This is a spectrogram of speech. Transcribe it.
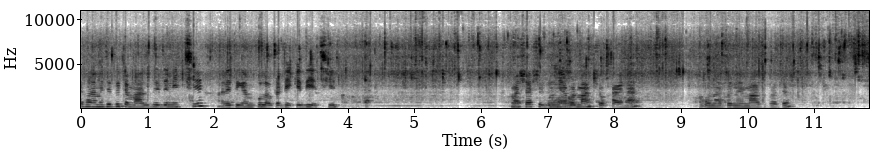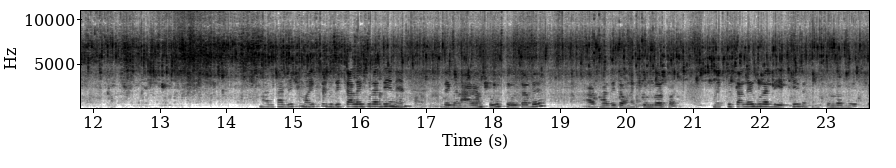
এখন আমি যে দুইটা মাছ ভেজে নিচ্ছি, আর এদিকে আমি পোলাওটা ঢেকে দিয়েছি। আমার শাশুড়ি আবার মাংস খায় না ওনার জন্য মাছ ভাজা। ভাজির সময় একটু যদি চালের গুঁড়া দিয়ে নেন, দেখবেন আরামসে উঠেও যাবে। আর ভাজিটা অনেক সুন্দর হয়। আমি একটু চালের গুঁড়া দিয়েছি, দেখুন সুন্দর হয়েছে।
